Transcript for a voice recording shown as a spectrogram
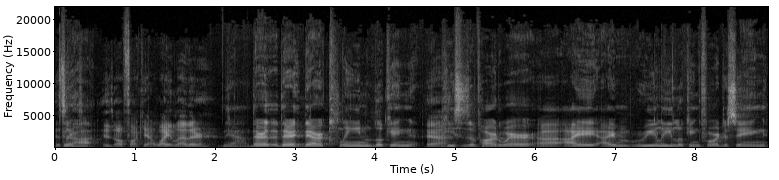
It's They're like hot. It's, oh fuck yeah, white leather. Yeah, they're they they are clean looking Yeah. pieces of hardware. Uh, I I'm really looking forward to seeing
